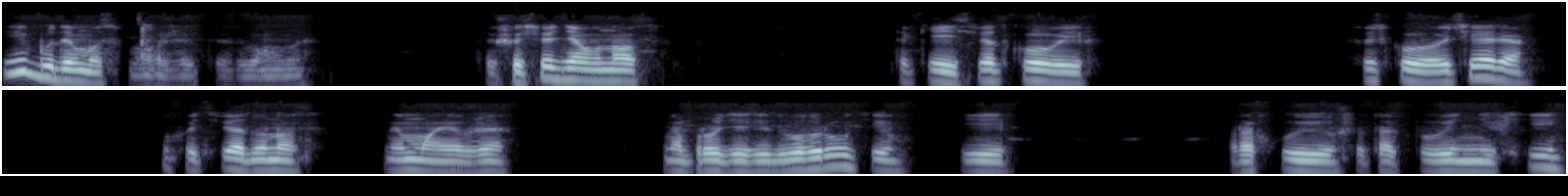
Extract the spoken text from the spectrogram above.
І будемо смажити з вами. Так що сьогодні у нас такий святковий святкова вечеря. Ну, хоч свят у нас немає вже на протязі двох років і рахую, що так повинні всі.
